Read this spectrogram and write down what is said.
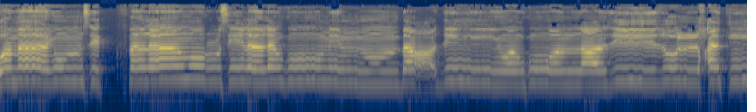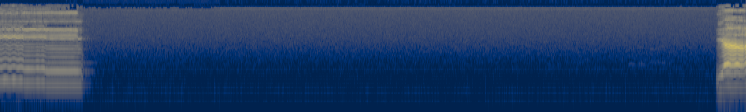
وما يمسك فلا مرسل له من بعده وهو العزيز الحكيم يا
